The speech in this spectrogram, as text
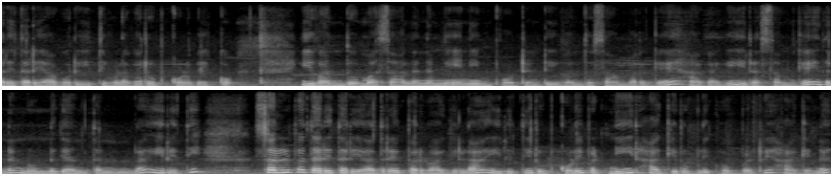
ತರಿ ತರಿ ಆಗೋ ರೀತಿ ಒಳಗೆ ರುಬ್ಕೊಳ್ಬೇಕು. ಈ ಒಂದು ಮಸಾಲೆನ ಮೇನ್ ಇಂಪಾರ್ಟೆಂಟ್ ಈ ಒಂದು ಸಾಂಬಾರಿಗೆ. ಹಾಗಾಗಿ ಈ ರಸಮ್ಗೆ ಇದನ್ನು ನುಣ್ಣಗೆ ಅಂತನಲ್ಲ, ಈ ರೀತಿ ಸ್ವಲ್ಪ ತರಿ ತರಿ ಆದರೆ ಪರವಾಗಿಲ್ಲ, ಈ ರೀತಿ ರುಬ್ಕೊಳ್ಳಿ. ಬಟ್ ನೀರು ಹಾಕಿ ರುಬ್ಲಿಕ್ಕೆ ಹೋಗ್ಬೇಡ್ರಿ ಹಾಗೆಯೇ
